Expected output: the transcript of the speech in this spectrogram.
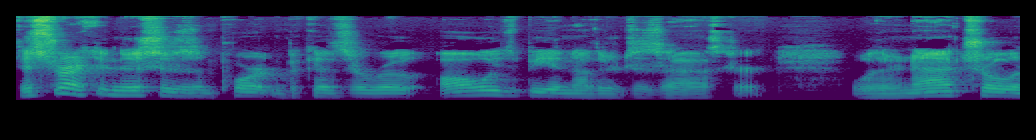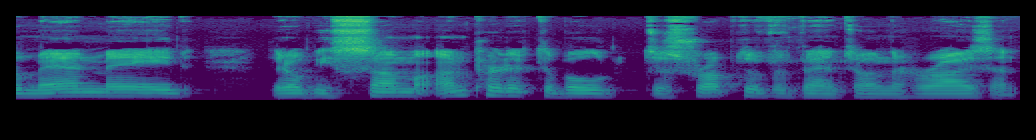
This recognition is important because there will always be another disaster, whether natural or man made. There will be some unpredictable, disruptive event on the horizon.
